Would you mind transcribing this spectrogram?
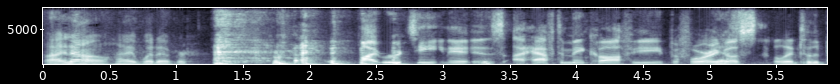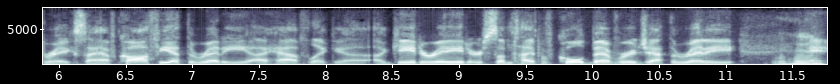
I know. Hey, whatever. My routine is I have to make coffee before I go settle into the breaks. I have coffee at the ready. I have like a, a Gatorade or some type of cold beverage at the ready, Mm-hmm. and,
